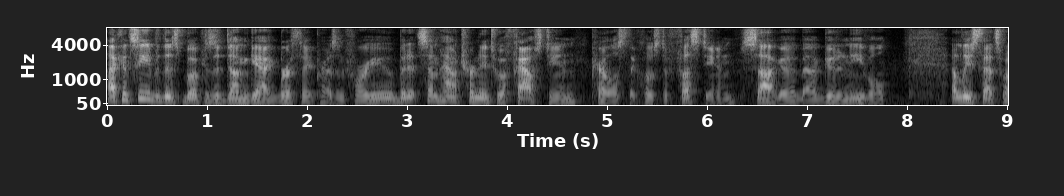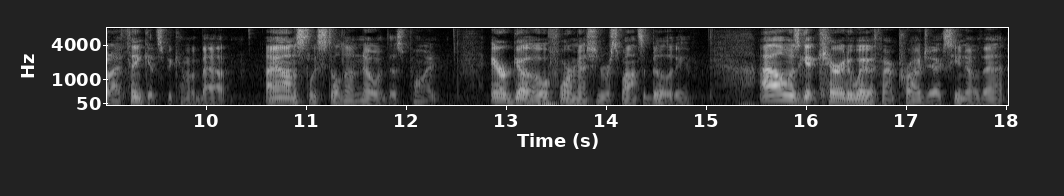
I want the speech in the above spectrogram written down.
I conceived this book as a dumb gag birthday present for you, but it somehow turned into a Faustian, perilously close to Fustian, saga about good and evil. At least that's what I think it's become about. I honestly still don't know at this point. Ergo, aforementioned responsibility. I always get carried away with my projects, you know that.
